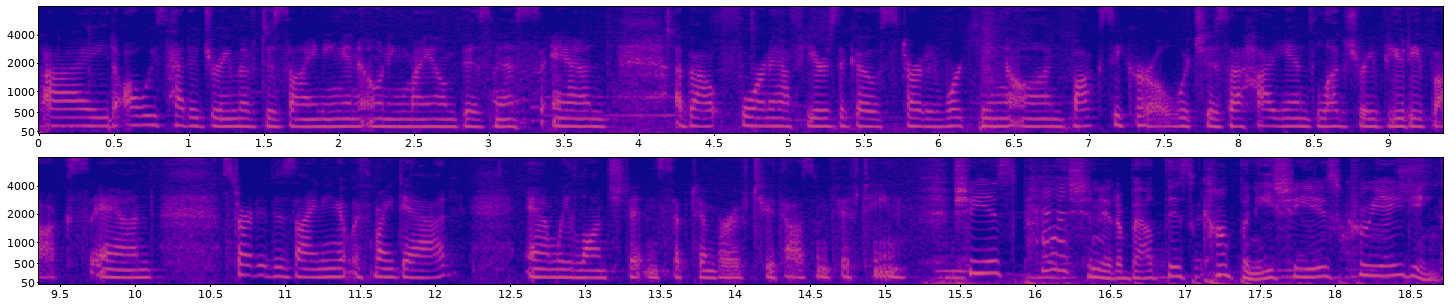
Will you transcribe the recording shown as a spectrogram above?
I'd always had a dream of designing and owning my own business, and about four and a half years ago started working on Boxy Girl, which is a high-end luxury beauty box, and started designing it with my dad, and we launched it in September of 2015. She is passionate about this company she is creating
